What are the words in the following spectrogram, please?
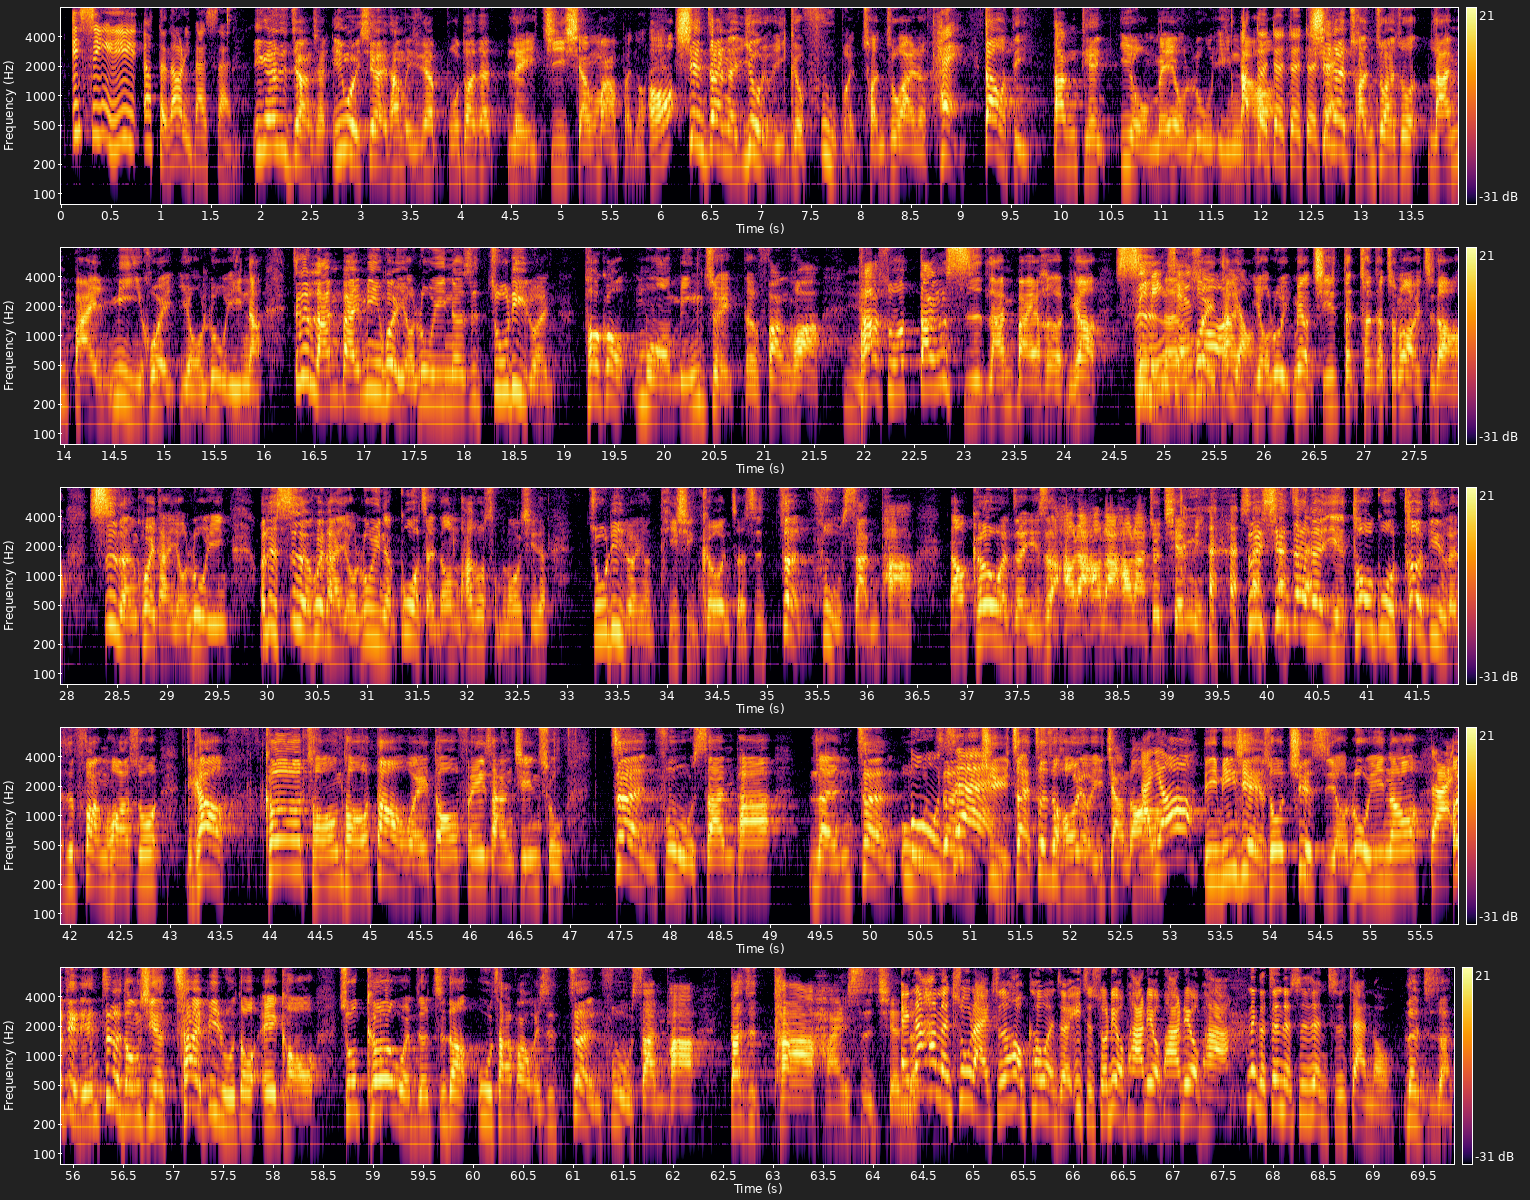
一心一意要等到礼拜三，应该是这样讲，因为现在他们已经在不断在累积相骂本哦。哦，现在呢，又有一个副本传出来了。嘿，到底？当天有没有录音啊？对对对对。现在传出来说蓝白密会有录音啊。这个蓝白密会有录音呢，是朱立伦透过抹名嘴的放话，他说当时蓝白和你看四人会谈有录音没有？其实陈陈陈东豪也知道哦，四人会谈有录音，而且四人会谈有录音的过程中，他说什么东西呢？朱立伦有提醒柯文哲是正负三趴。然后柯文哲也是好啦好啦好啦就签名，所以现在呢也透过特定人士放话说，你看哦柯从头到尾都非常清楚，正负三趴，人证物证俱在，这是侯友谊讲的哦。哎呦，李明贤也说确实有录音哦。对，而且连这个东西呢，蔡壁如都 A 口说柯文哲知道误差范围是正负三趴。但是他还是签。哎，那他们出来之后，柯文哲一直说六趴六趴六趴，那个真的是认知战喽？认知战，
